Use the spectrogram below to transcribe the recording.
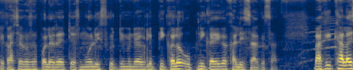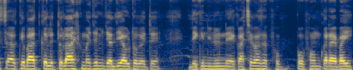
एक अच्छा खासा प्लेयर है तो स्मॉल टीम में अगले पिक करो ओपनिंग करेगा खालिद शाह के साथ। बाकी खालिद शाह की बात करें तो लास्ट मैच में जल्दी आउट हो गए थे। लेकिन इन्होंने एक अच्छा खासा परफॉर्म कराया भाई,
